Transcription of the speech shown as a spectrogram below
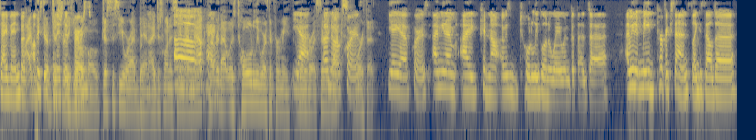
dive in, but I picked it up just for the hero first. mode, just to see where I've been. I just want to see my Oh, map okay. cover. That was totally worth it for me. Yeah. Whatever it was, 30 Oh, no, bucks, worth it. Yeah, yeah, of course. I mean, I'm, I could not, I was totally blown away when Bethesda, I mean, it made perfect sense, like Zelda,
